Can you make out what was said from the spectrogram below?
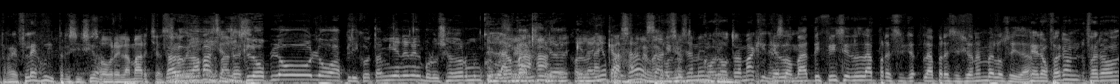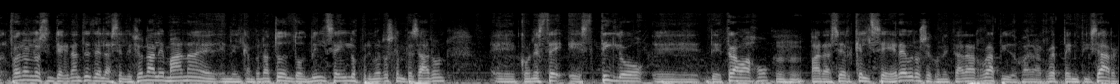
Reflejo y precisión. Sobre la marcha, Claro, sobre la marcha. y Klopp lo, lo aplicó también en el Borussia Dortmund con La una máquina, El año pasado, precisamente. Con otra máquina, Que sí. lo más difícil es la precisión, la precisión en velocidad. Pero fueron, fueron, fueron los integrantes de la selección alemana en, en el campeonato del 2006 los primeros que empezaron eh, con este estilo eh, de trabajo para hacer que el cerebro se conectara rápido, para repentizar,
